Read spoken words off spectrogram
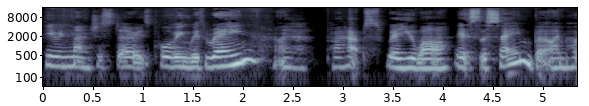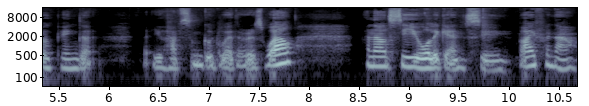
Here in Manchester, it's pouring with rain. Uh, perhaps where you are, it's the same, but I'm hoping that, that you have some good weather as well. And I'll see you all again soon. Bye for now.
